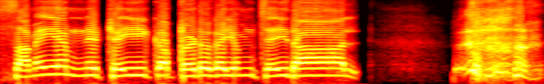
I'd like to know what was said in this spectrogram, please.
സമയം നിശ്ചയിക്കപ്പെടുകയും ചെയ്താൽ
